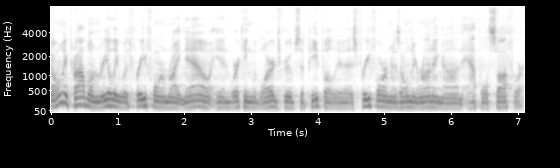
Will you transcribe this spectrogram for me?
only problem really with Freeform right now in working with large groups of people is Freeform is only running on Apple software.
